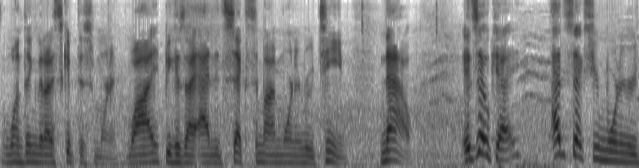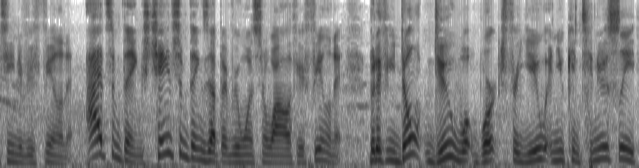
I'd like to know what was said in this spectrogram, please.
One thing that I skipped this morning. Why? Because I added sex to my morning routine. Now, it's okay. Add sex to your morning routine if you're feeling it. Add some things, change some things up every once in a while if you're feeling it. But if you don't do what works for you and you continuously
